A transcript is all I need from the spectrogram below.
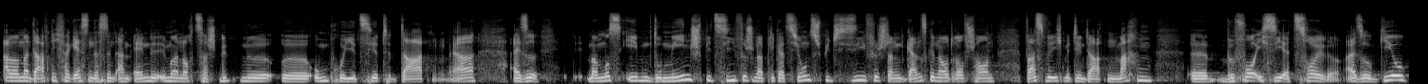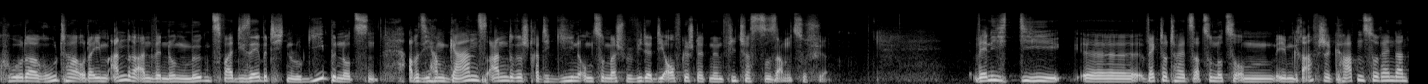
aber man darf nicht vergessen, das sind am Ende immer noch zerschnittene, äh, umprojizierte Daten. Ja? Also man muss eben domainspezifisch und applikationsspezifisch dann ganz genau drauf schauen, was will ich mit den Daten machen, äh, bevor ich sie erzeuge. Also Geocoder, Router oder eben andere Anwendungen mögen zwar dieselbe Technologie benutzen, aber sie haben ganz andere Strategien, um zum Beispiel wieder die aufgeschnittenen Features zusammenzuführen. Wenn ich die äh, Vektorteils dazu nutze, um eben grafische Karten zu rendern,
